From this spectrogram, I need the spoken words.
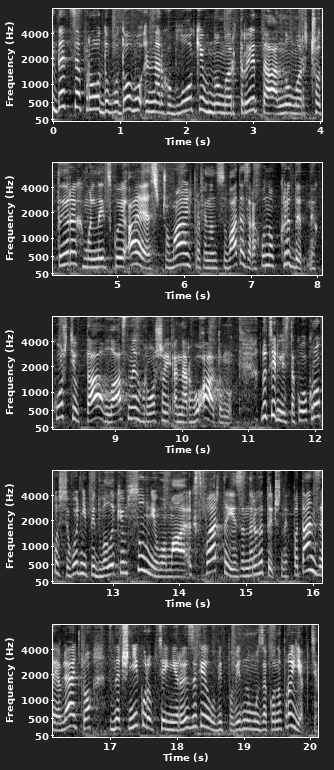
Йдеться про добудову енергоблоків номер 3 та номер 4 Хмельницької АЕС, що мають профінансувати за рахунок кредитних коштів та власних грошей енергоатому. Доцільність такого кроку сьогодні під великим сумнівом. А експерти із енергетичних питань заявляють про значні корупційні ризики у відповідному законопроєкті.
